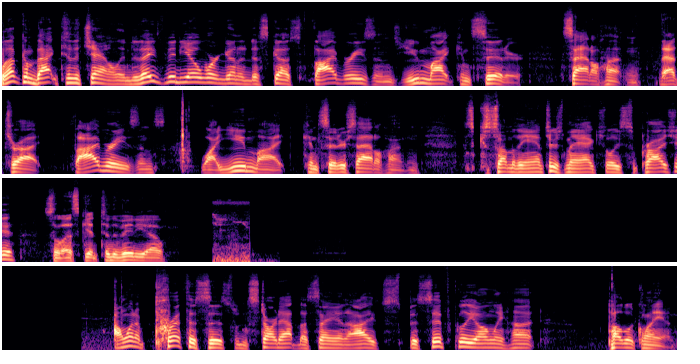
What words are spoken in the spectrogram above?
Welcome back to the channel. In today's video, we're going to discuss five reasons you might consider saddle hunting. That's right, five reasons why you might consider saddle hunting. Some of the answers may actually surprise you, so let's get to the video. I want to preface this and start out by saying I specifically only hunt public land.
